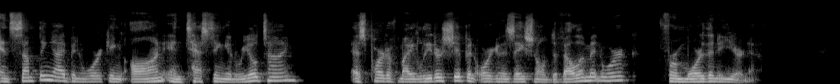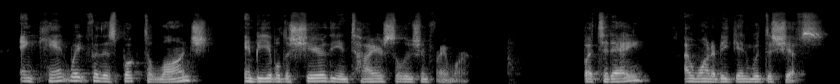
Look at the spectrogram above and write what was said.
and something I've been working on and testing in real time as part of my leadership and organizational development work for more than a year now. And can't wait for this book to launch and be able to share the entire solution framework. But today, I want to begin with the shifts,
